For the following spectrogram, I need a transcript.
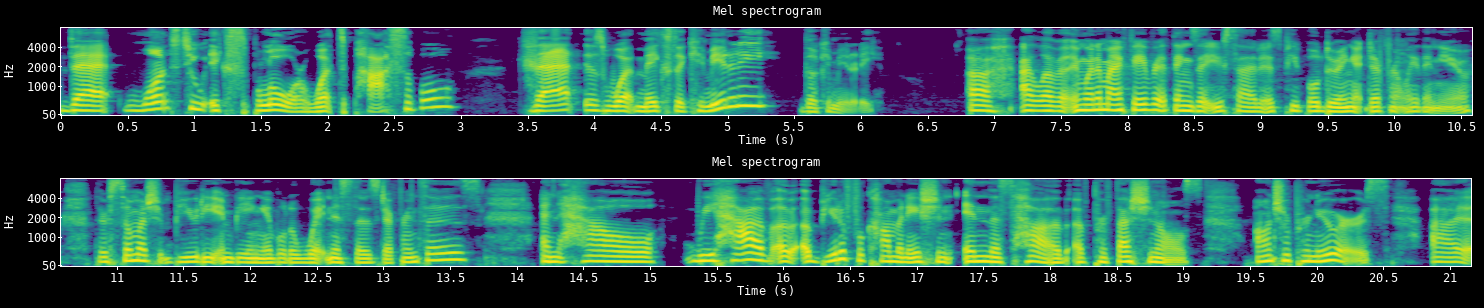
that wants to explore what's possible, that is what makes the community the community. Uh, I love it. And one of my favorite things that you said is people doing it differently than you. There's so much beauty in being able to witness those differences and how we have a, a, beautiful combination in this hub of professionals, entrepreneurs, uh,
